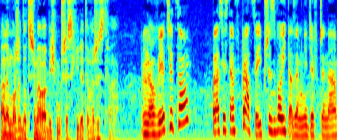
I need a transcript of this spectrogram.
Ale może dotrzymałabyś mi przez chwilę towarzystwa. No wiecie co? Teraz jestem w pracy i przyzwoita ze mnie dziewczyna.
